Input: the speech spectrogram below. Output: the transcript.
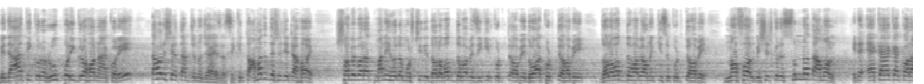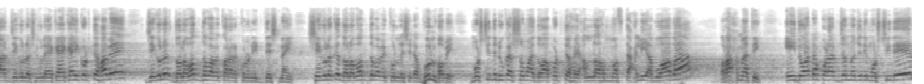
বেদাতি কোনো রূপ পরিগ্রহ না করে, তাহলে সেটা তার জন্য জায়েজ আছে। কিন্তু আমাদের দেশে যেটা হয় সবে বরাত মানে হলো মসজিদে দলবদ্ধভাবে জিকির করতে হবে, দোয়া করতে হবে, দলবদ্ধভাবে অনেক কিছু করতে হবে, নফল, বিশেষ করে সুন্নত আমল, এটা একা একা করার যেগুলো, সেগুলো একা একাই করতে হবে, যেগুলো দলবদ্ধভাবে করার কোনো নির্দেশ নাই। সেগুলোকে দলবদ্ধভাবে করলে সেটা ভুল হবে। মসজিদে ঢুকার সময় দোয়া পড়তে হয় আল্লাহ মফতা আলী আবু আবা রহমাতিক। এই দোয়াটা পড়ার জন্য যদি মসজিদের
